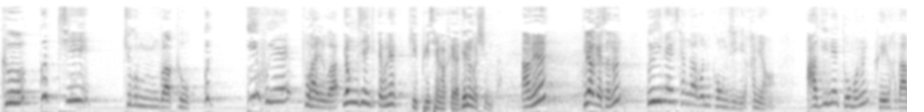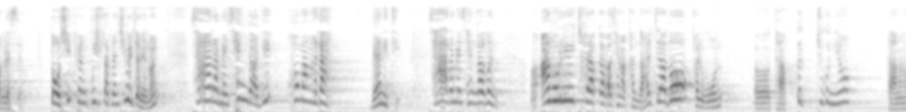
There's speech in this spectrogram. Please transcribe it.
그 끝이 죽음과 그 끝 이후의 부활과 영생이기 때문에 깊이 생각해야 되는 것입니다. 아멘? 구약에서는 의인의 생각은 공직하며 악인의 도모는 괴일하다 그랬어요. 또 시편 94편 11절에는 사람의 생각이 허망하다. vanity. 사람의 생각은 아무리 철학가가 생각한다 할지라도 결국은 어, 다끝 죽음이요. 다만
